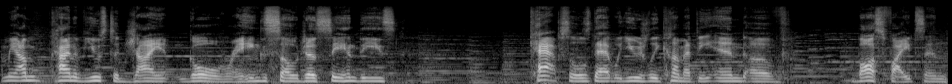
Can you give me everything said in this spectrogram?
I mean, I'm kind of used to giant gold rings, so just seeing these capsules that would usually come at the end of boss fights in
